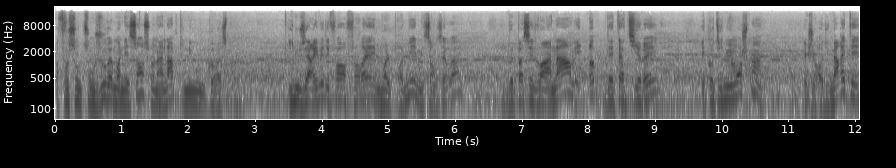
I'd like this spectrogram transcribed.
En fonction de son jour et mois de naissance, on a un arbre qui nous correspond. Il nous est arrivé des fois en forêt, moi le premier, mais sans le savoir, de passer devant un arbre et hop, d'être attiré et continuer mon chemin. Et j'aurais dû m'arrêter.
